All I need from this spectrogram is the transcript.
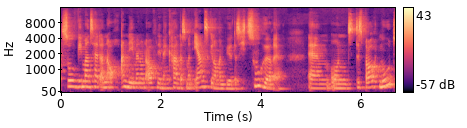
so wie man es halt dann auch annehmen und aufnehmen kann, dass man ernst genommen wird, dass ich zuhöre. Ähm, und das braucht Mut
